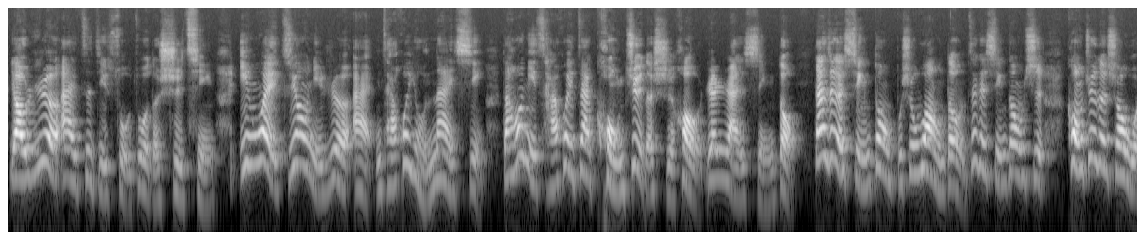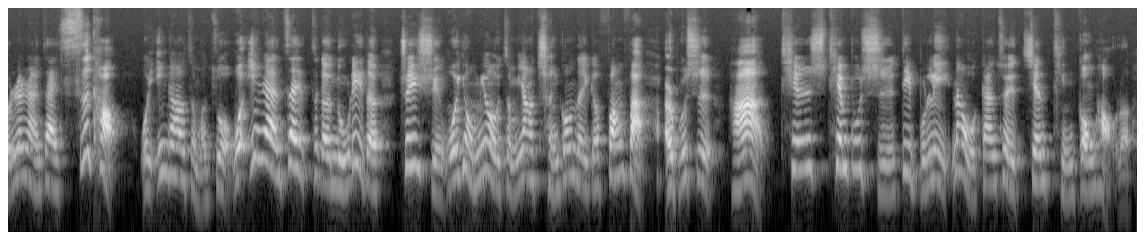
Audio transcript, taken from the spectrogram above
要热爱自己所做的事情，因为只有你热爱，你才会有耐性，然后你才会在恐惧的时候仍然行动。但这个行动不是妄动，这个行动是恐惧的时候，我仍然在思考。我应该要怎么做？我依然在这个努力的追寻，我有没有怎么样成功的一个方法，而不是啊天天不时地不利，那我干脆先停工好了。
